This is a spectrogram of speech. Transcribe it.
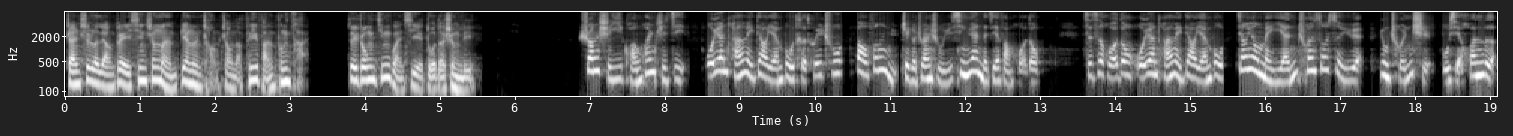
展示了两队新生们辩论场上的非凡风采。最终，经管系夺得胜利。双十一狂欢之际，我院团委调研部特推出“暴风雨”这个专属于信院的街访活动。此次活动，我院团委调研部将用美颜穿梭岁月，用唇齿谱写欢乐。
